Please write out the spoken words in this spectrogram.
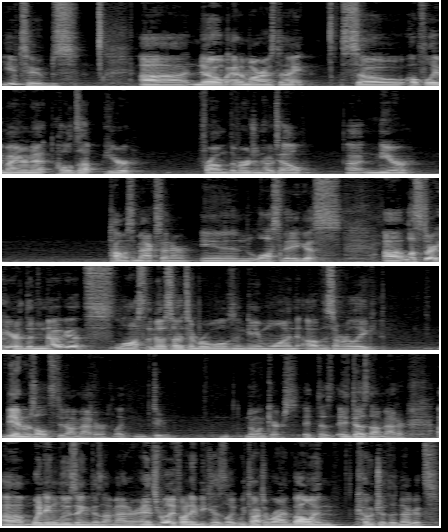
YouTubes. Uh, no Adam Mares tonight, so hopefully my internet holds up here from the Virgin Hotel uh, near Thomas and Mack Center in Las Vegas. Uh, let's start here. The Nuggets lost the Minnesota Timberwolves in Game One of the Summer League. The end results do not matter. Like, dude, no one cares. It does. It does not matter. Um, winning, losing does not matter. And it's really funny because like we talked to Ryan Bowen, coach of the Nuggets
